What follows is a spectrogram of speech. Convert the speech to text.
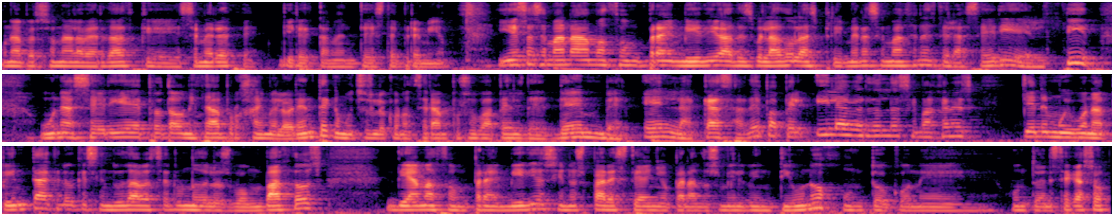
una persona, la verdad, que se merece directamente este premio. Y esta semana Amazon Prime Video ha desvelado las primeras imágenes de la serie El Cid, una serie protagonizada por Jaime Lorente, que muchos le conocerán por su papel de Denver en La Casa de Papel, y la verdad las imágenes tienen muy buena pinta, creo que sin duda va a ser uno de los bombazos de Amazon Prime Video, si no es para este año, para 2021, junto con, eh, junto en este caso,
